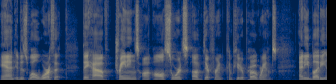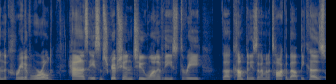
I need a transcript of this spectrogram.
and it is well worth it. They have trainings on all sorts of different computer programs. Anybody in the creative world has a subscription to one of these three uh, companies that I'm going to talk about because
